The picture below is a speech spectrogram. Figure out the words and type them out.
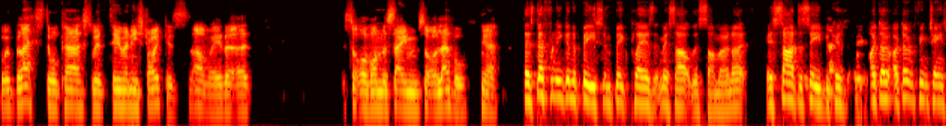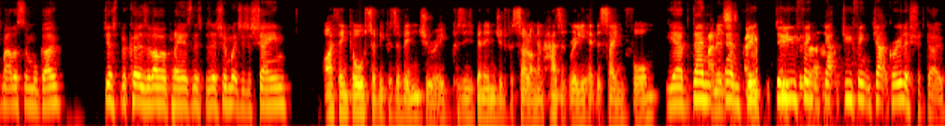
we're blessed or cursed with too many strikers, aren't we? That are sort of on the same sort of level. Yeah. there's definitely going to be some big players that miss out this summer, and I, it's sad to see because I don't I don't think James Maddison will go just because of other players in this position, which is a shame. I think also because of injury, because he's been injured for so long and hasn't really hit the same form. Yeah, but then, And it's then do, do you think Jack, do you think Jack Grealish should go?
